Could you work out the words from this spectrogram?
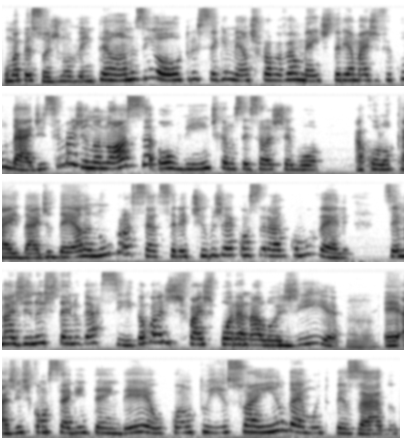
uma pessoa de 90 anos em outros segmentos provavelmente teria mais dificuldade. E se imagina nossa ouvinte, que eu não sei se ela chegou a colocar a idade dela, num processo seletivo já é considerado como velha. Você imagina o Estênio Garcia. Então, quando a gente faz por analogia, uhum. é, a gente consegue entender o quanto isso ainda é muito pesado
